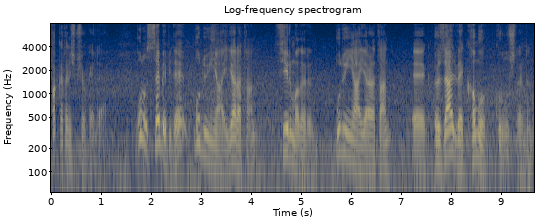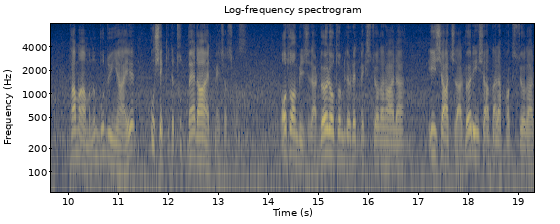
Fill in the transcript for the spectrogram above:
hakikaten hiçbir şey yok elde yani. Bunun sebebi de bu dünyayı yaratan firmaların, bu dünyayı yaratan e, özel ve kamu kuruluşlarının tamamının bu dünyayı bu şekilde tutmaya devam etmeye çalışması. Otomobilciler böyle otomobiller üretmek istiyorlar hala. İnşaatçılar böyle inşaatlar yapmak istiyorlar.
